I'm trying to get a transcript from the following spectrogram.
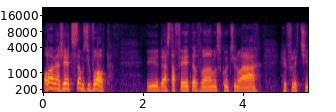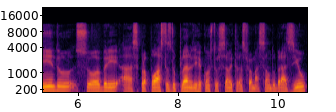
Olá, minha gente, estamos de volta. E desta feita vamos continuar refletindo sobre as propostas do Plano de Reconstrução e Transformação do Brasil,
